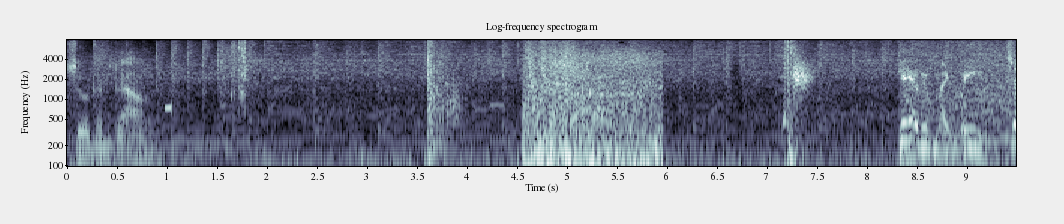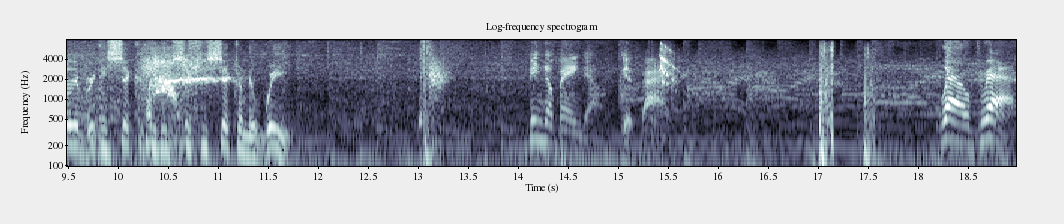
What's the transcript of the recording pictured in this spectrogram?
Shoot him down. Get out of my way. Celebrity 666 on the way. Bingo bango. Goodbye. Well, drat.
